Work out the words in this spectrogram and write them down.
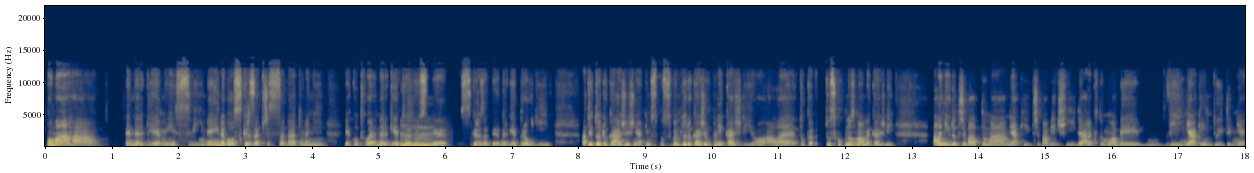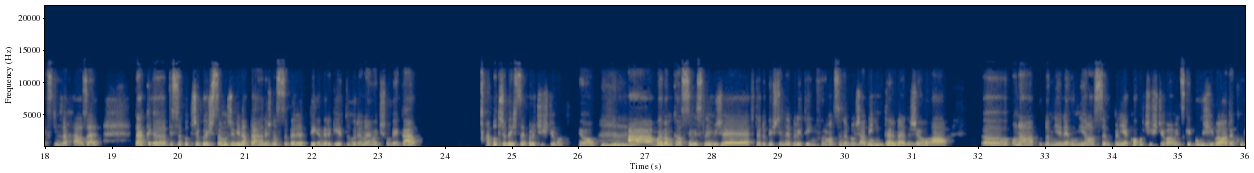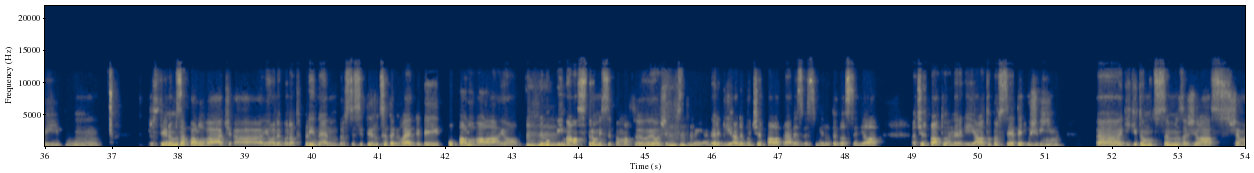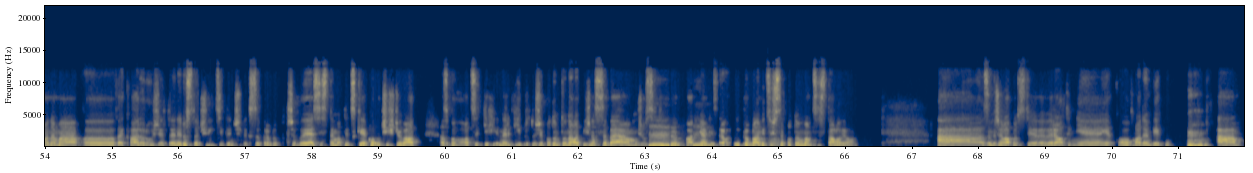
pomáhá energiemi svými, nebo skrze přes sebe, to není jako tvoje energie, to mm-hmm. je prostě skrze ty energie proudí a ty to dokážeš nějakým způsobem, to dokáže úplně každý, jo, ale tu, tu schopnost máme každý. Ale někdo třeba to má nějaký třeba větší dar k tomu, aby ví nějak intuitivně, jak s tím zacházet, tak uh, ty se potřebuješ, samozřejmě natáhneš na sebe ty energie toho daného člověka a potřebuješ se pročišťovat, jo. Mm-hmm. A moje mamka si myslím, že v té době ještě nebyly ty informace, nebyl žádný internet, že jo, a uh, ona podle mě neuměla se úplně jako očišťovat, vždycky používala takový um, prostě jenom zapalováč a jo, nebo nad plynem, prostě si ty ruce takhle jak kdyby opalovala, jo, mm-hmm. nebo pímala stromy, si pamatuju, jo, že prostě mají energii, anebo čerpala právě z vesmíru, takhle se děla a čerpala tu energii, ale to prostě teď už vím, Eh, díky tomu, co jsem zažila s šamanama v, v Ekvádoru, že to je nedostačující. Ten člověk se opravdu potřebuje systematicky jako očišťovat a zbavovat se těch energií, protože potom to nalepíš na sebe a můžou se tím hmm, hmm. nějaké zdravotní problémy, což se potom mamce stalo, jo. A zemřela prostě ve relativně jako v mladém věku. A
